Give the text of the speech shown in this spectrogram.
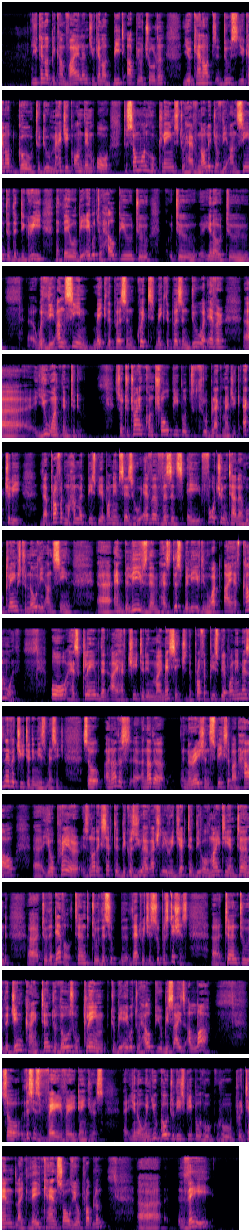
You cannot become violent. You cannot beat up your children. You cannot do. You cannot go to do magic on them or to someone who claims to have knowledge of the unseen to the degree that they will be able to help you to to you know to uh, with the unseen make the person quit make the person do whatever uh, you want them to do so to try and control people to, through black magic actually the prophet muhammad peace be upon him says whoever visits a fortune teller who claims to know the unseen uh, and believes them has disbelieved in what i have come with or has claimed that I have cheated in my message. The Prophet, peace be upon him, has never cheated in his message. So another uh, another narration speaks about how uh, your prayer is not accepted because you have actually rejected the Almighty and turned uh, to the devil, turned to the that which is superstitious, uh, turned to the jinn kind, turned to those who claim to be able to help you besides Allah. So this is very, very dangerous. Uh, you know, when you go to these people who, who pretend like they can solve your problem, uh, they,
